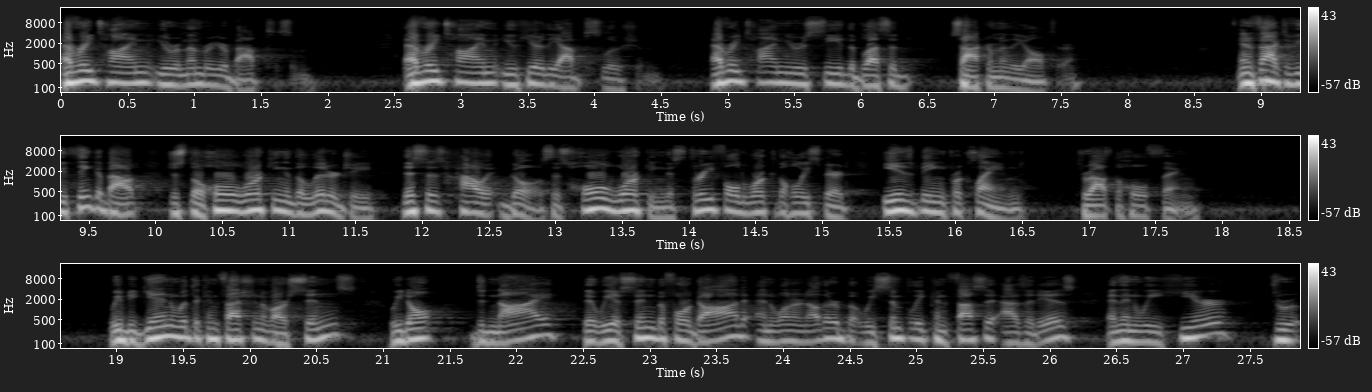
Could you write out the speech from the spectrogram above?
every time you remember your baptism, every time you hear the absolution, every time you receive the blessed sacrament of the altar. In fact, if you think about just the whole working of the liturgy, this is how it goes. This whole working, this threefold work of the Holy Spirit, is being proclaimed throughout the whole thing. We begin with the confession of our sins. We don't deny that we have sinned before God and one another, but we simply confess it as it is. And then we hear through,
